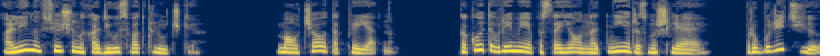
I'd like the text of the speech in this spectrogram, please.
Алина все еще находилась в отключке. Молчала так приятно. Какое-то время я постояла над ней, размышляя, пробудить ее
